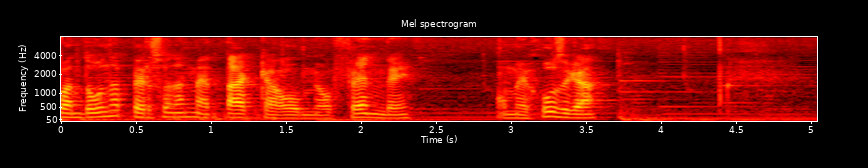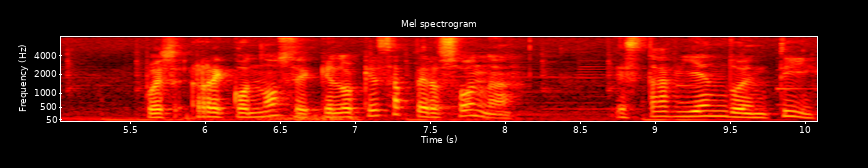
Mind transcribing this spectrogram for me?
cuando una persona me ataca o me ofende o me juzga, pues reconoce que lo que esa persona está viendo en ti,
